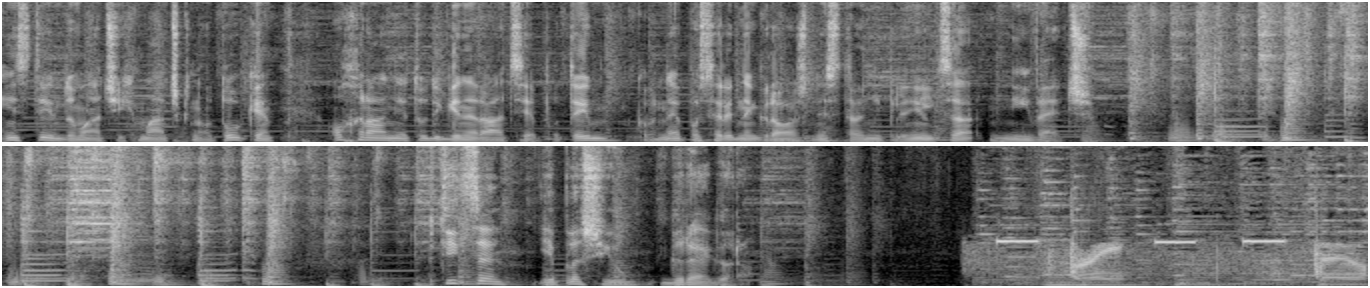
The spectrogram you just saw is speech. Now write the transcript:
in s tem domačih mačk na otoke, ohranja tudi generacije potem, ko neposredne grožnje strani plenilca ni več. Ptice je plašil Gregor. Three, two,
